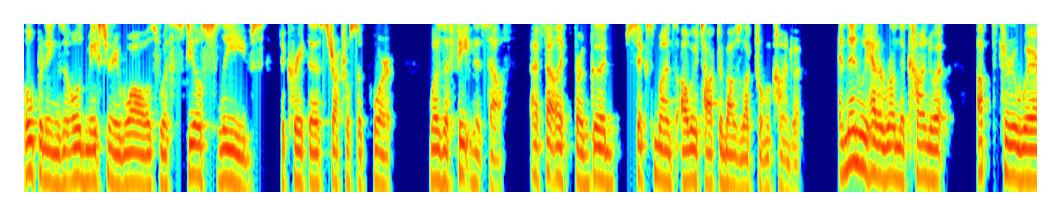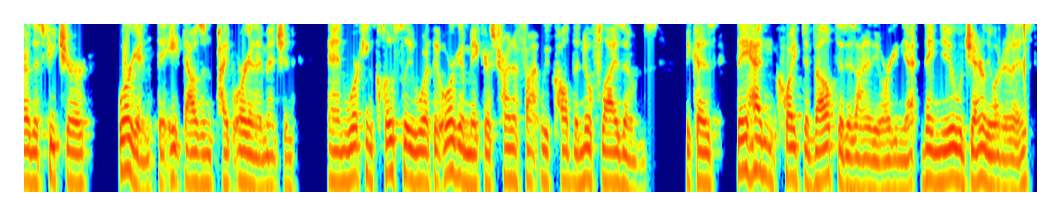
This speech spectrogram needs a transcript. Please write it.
openings in old masonry walls with steel sleeves to create the structural support was a feat in itself. I felt like for a good six months all we talked about was electrical conduit. And then we had to run the conduit up through where this future organ the 8000 pipe organ i mentioned and working closely with the organ makers trying to find we called the no fly zones because they hadn't quite developed the design of the organ yet. They knew generally what it is,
